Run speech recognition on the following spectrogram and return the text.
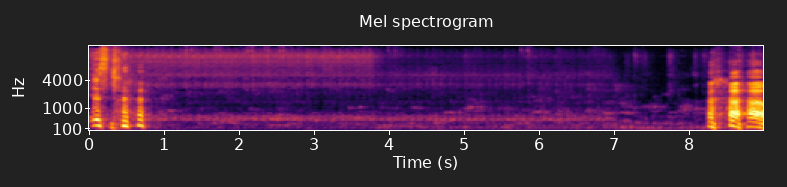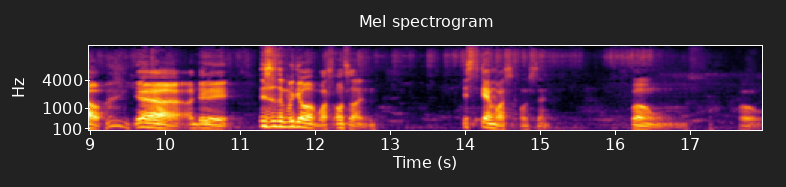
Yes. yeah, I did it. This is the video was awesome. This game was awesome. Boom. Oh.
